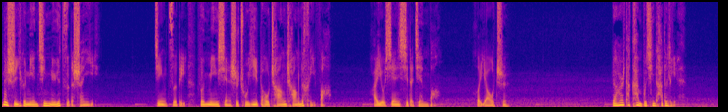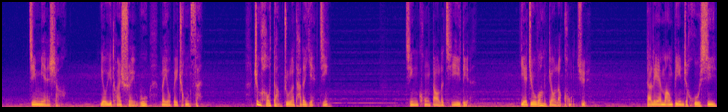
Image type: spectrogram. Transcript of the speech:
那是一个年轻女子的身影。镜子里分明显示出一头长长的黑发，还有纤细的肩膀和腰肢。然而他看不清她的脸。镜面上有一团水雾没有被冲散，正好挡住了他的眼睛。惊恐到了极点，也就忘掉了恐惧。他连忙屏着呼吸，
